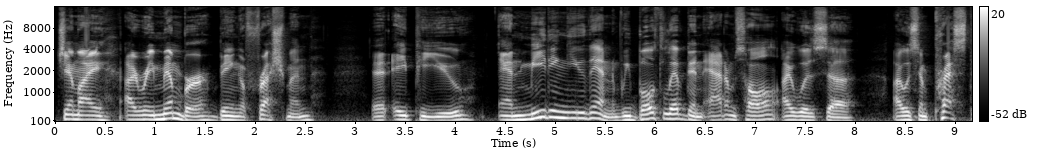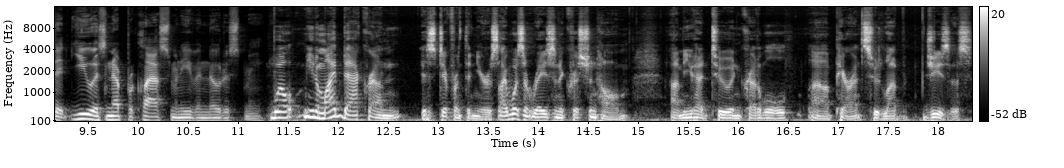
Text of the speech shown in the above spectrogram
Jim, I, I remember being a freshman at APU and meeting you then. We both lived in Adams Hall. I was uh, I was impressed that you, as an upperclassman, even noticed me. Well, you know, my background is different than yours. I wasn't raised in a Christian home. Um, you had two incredible uh, parents who loved Jesus.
